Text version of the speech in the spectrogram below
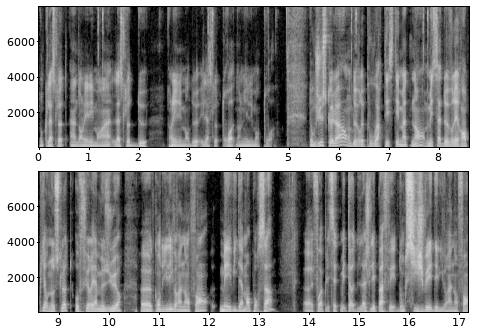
Donc la slot 1 dans l'élément 1, la slot 2 dans l'élément 2 et la slot 3 dans l'élément 3. Donc jusque là, on devrait pouvoir tester maintenant, mais ça devrait remplir nos slots au fur et à mesure euh, qu'on délivre un enfant. Mais évidemment, pour ça, euh, il faut appeler cette méthode. Là, je ne l'ai pas fait. Donc si je vais délivrer un enfant,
